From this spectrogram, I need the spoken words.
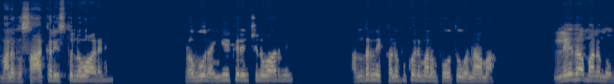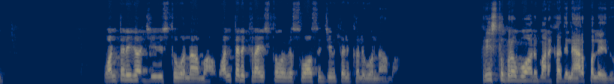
మనకు సహకరిస్తున్న వారిని ప్రభువుని అంగీకరించిన వారిని అందరినీ కలుపుకొని మనం పోతూ ఉన్నామా? లేదా మనము ఒంటరిగా జీవిస్తూ ఉన్నామా? ఒంటరి క్రైస్తవ విశ్వాస జీవితాన్ని కలిగి ఉన్నామా? క్రీస్తు ప్రభు వారు మనకు అది నేర్పలేదు.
